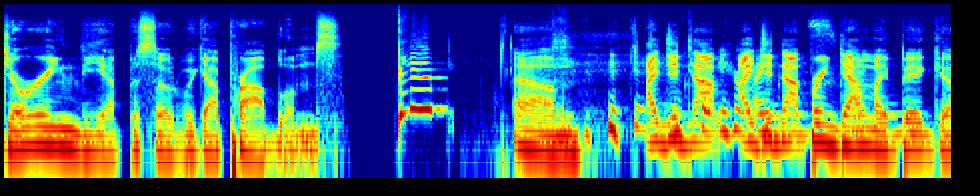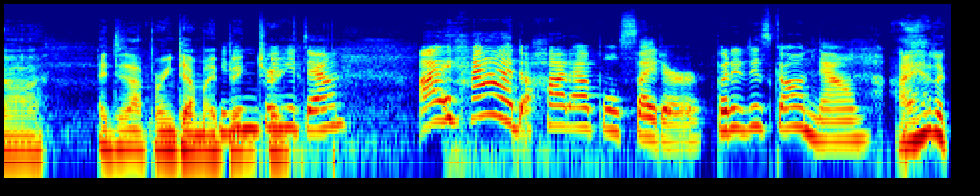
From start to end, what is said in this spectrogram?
during the episode, we got problems. Um, I did Don't I did not bring down my big. uh I did not bring down my You big didn't bring drink. it down. I had hot apple cider, but it is gone now. I had a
